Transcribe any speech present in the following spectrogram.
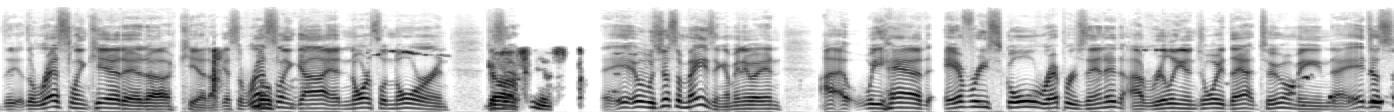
the the wrestling kid at uh, kid, I guess the wrestling guy at North Lenoir, and gosh, yes, it, it, was just amazing. I mean, it, and I, we had every school represented. I really enjoyed that too. I mean, it just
